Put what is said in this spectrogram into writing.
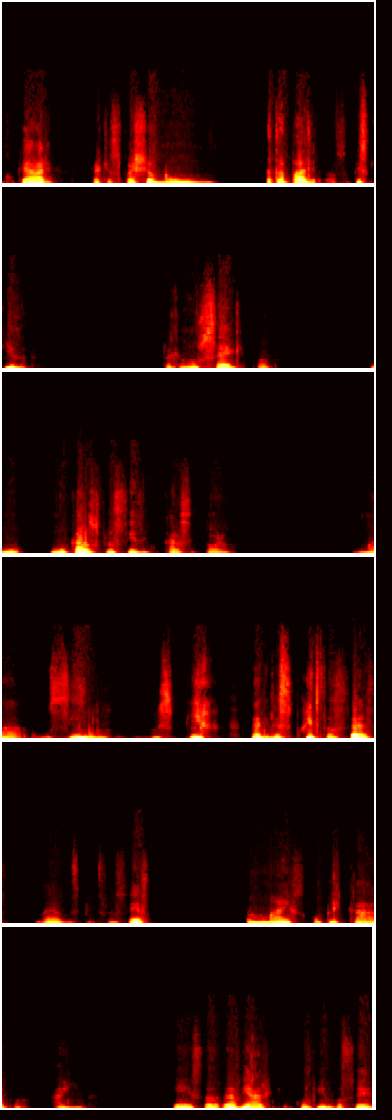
em qualquer área, para que essa paixão não atrapalhe a sua pesquisa, para que não segue próprio. No, no caso francês, em que o cara se torna uma, um símbolo do espírito, né, do espírito francês, né, do espírito francês, é mais complicado ainda. E isso é a viagem que eu convido você.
